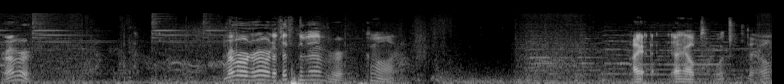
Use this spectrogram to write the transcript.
Remember? Remember, remember the 5th of November. Come on. I helped. What the hell?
